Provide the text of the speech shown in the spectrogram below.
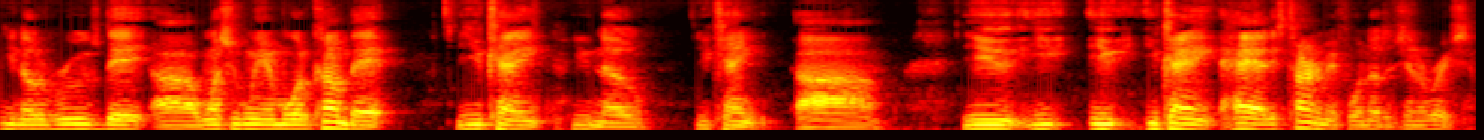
You know, the rules that, uh, once you win Mortal Kombat, you can't, you know, you can't, uh, you, you, you, you can't have this tournament for another generation.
